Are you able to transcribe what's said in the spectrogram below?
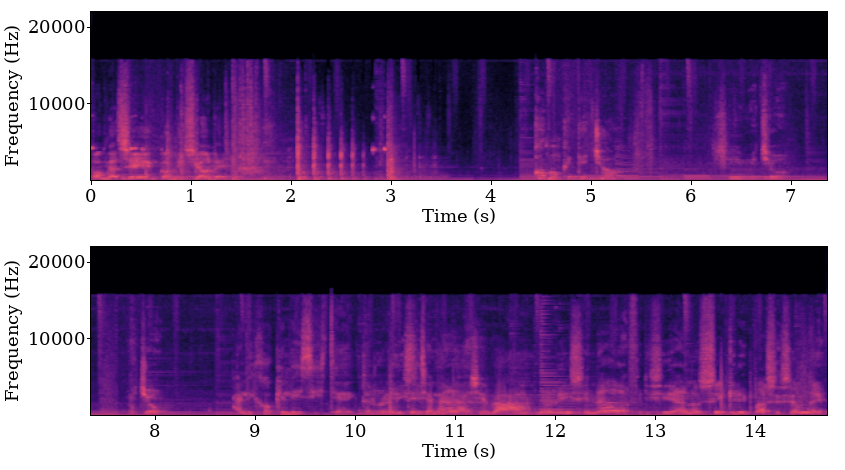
Pónganse en condiciones. ¿Cómo que te echó? Sí, me echó. Me echó. Alejo, ¿qué le hiciste a Héctor? No le te hice eche a la nada. calle, va. No le hice nada, felicidad. No sé qué le pasa. Ese hombre,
